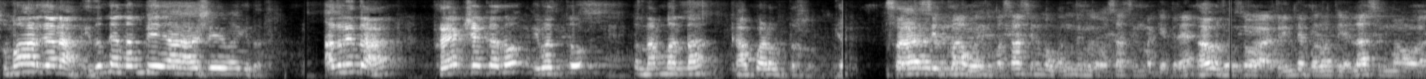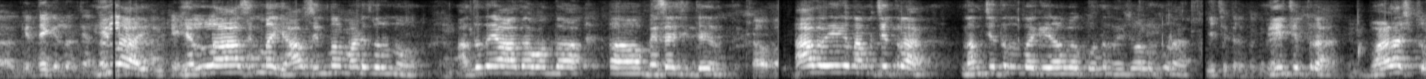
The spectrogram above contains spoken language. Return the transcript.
ಸುಮಾರು ಜನ ಇದನ್ನೇ ನಂಬಿ ಆಶಯವಾಗಿದ್ದಾರೆ. ಅದರಿಂದ ಪ್ರೇಕ್ಷಕರು ಇವತ್ತು ನಮ್ಮನ್ನ ಕಾಪಾಡುವಂಥದ್ದು. ಸಿನಿಮಾ ಒಂದು ಹೊಸ ಸಿನಿಮಾ ಒಂದು ಹೊಸ ಸಿನಿಮಾ ಗೆದ್ರೆ. ಹೌದು. ಸೊ ಅದರಿಂದ ಬರುವಂತ ಎಲ್ಲಾ ಸಿನಿಮಾ ಗೆದ್ದೇ ಗೆಲ್ಲುತ್ತೆ ಅಂತ ಇಲ್ಲ ಎಲ್ಲಾ ಸಿನಿಮಾ ಯಾವ ಸಿನಿಮಾ ಮಾಡಿದ್ರು ಅದದೇ ಆದ ಒಂದು ಮೆಸೇಜ್ ಇದ್ದೇ ಇರುತ್ತೆ. ಹೌದು. ಆದ್ರೆ ಈಗ ನಮ್ಮ ಚಿತ್ರ ನಮ್ಮ ಚಿತ್ರದ ಬಗ್ಗೆ ಹೇಳ್ಬೇಕು ಅಂದ್ರೆ ನಿಜವಾಗ್ಲೂ ಕೂಡ ಈ ಚಿತ್ರದ ಬಗ್ಗೆ ಈ ಚಿತ್ರ ಬಹಳಷ್ಟು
